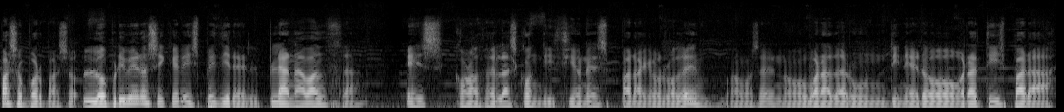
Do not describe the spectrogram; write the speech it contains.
paso por paso. Lo primero, si queréis pedir el plan Avanza, es conocer las condiciones para que os lo den. Vamos a ver, no van a dar un dinero gratis para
